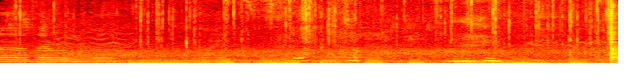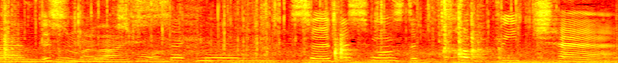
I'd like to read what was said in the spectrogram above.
Uh, they're in the and This is my last one. Second. So this one's the comfy chair.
